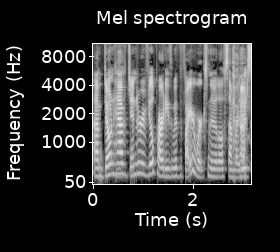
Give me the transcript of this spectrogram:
Um, don't have gender reveal parties with fireworks in the middle of summer. There's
